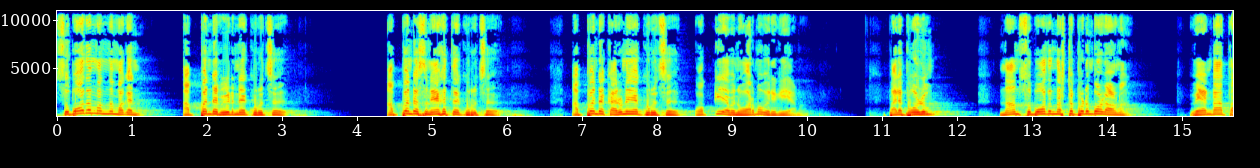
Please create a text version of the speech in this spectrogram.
സുബോധം വന്ന മകൻ അപ്പന്റെ വീടിനെ കുറിച്ച് അപ്പന്റെ സ്നേഹത്തെക്കുറിച്ച് അപ്പന്റെ കരുണയെക്കുറിച്ച് ഒക്കെ അവൻ ഓർമ്മ വരികയാണ്. പലപ്പോഴും നാം സുബോധം നഷ്ടപ്പെടുമ്പോഴാണ് വേണ്ടാത്ത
